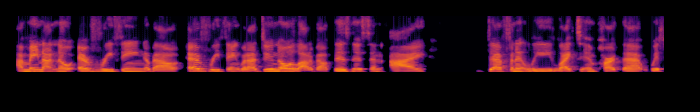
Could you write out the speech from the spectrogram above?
i may not know everything about everything but i do know a lot about business and i definitely like to impart that with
